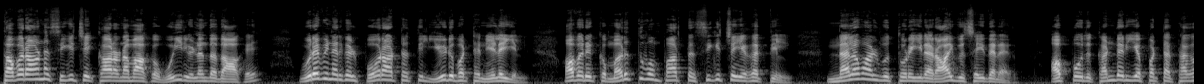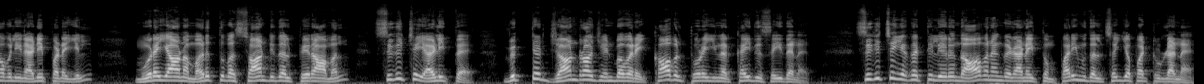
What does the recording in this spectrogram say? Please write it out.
தவறான சிகிச்சை காரணமாக உயிரிழந்ததாக உறவினர்கள் போராட்டத்தில் ஈடுபட்ட நிலையில் அவருக்கு மருத்துவம் பார்த்த சிகிச்சையகத்தில் நலவாழ்வுத்துறையினர் ஆய்வு செய்தனர். அப்போது கண்டறியப்பட்ட தகவலின் அடிப்படையில் முறையான மருத்துவ சான்றிதழ் பெறாமல் சிகிச்சை அளித்த விக்டர் ஜான்ராஜ் என்பவரை காவல்துறையினர் கைது செய்தனர். சிகிச்சையகத்தில் இருந்த ஆவணங்கள் அனைத்தும் பறிமுதல் செய்யப்பட்டுள்ளன.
